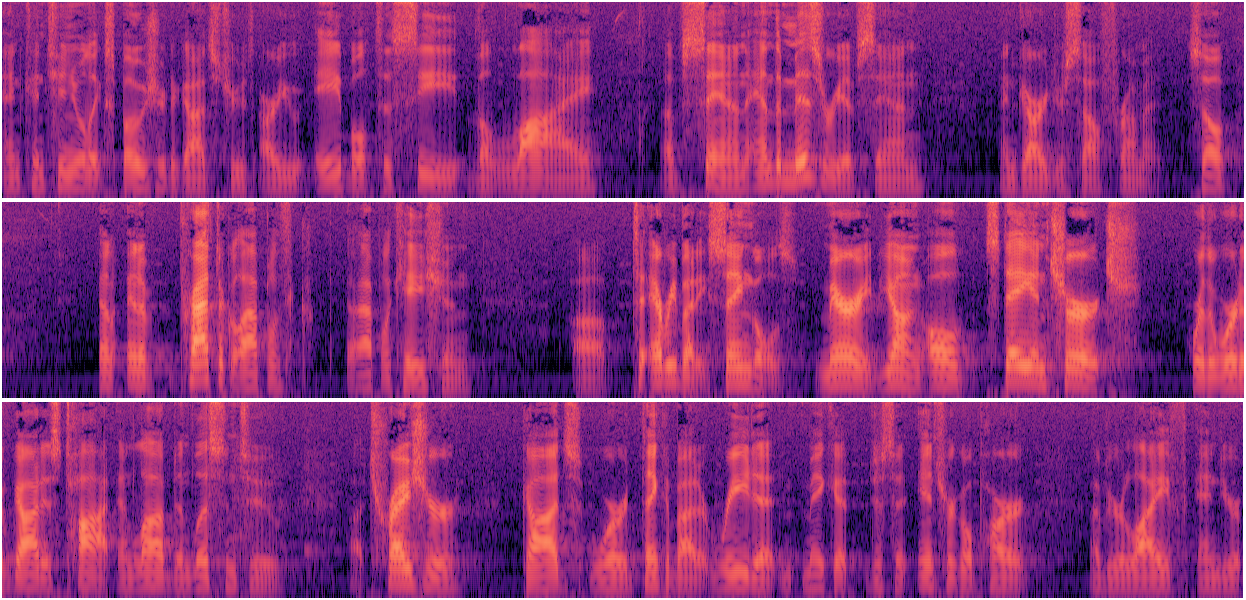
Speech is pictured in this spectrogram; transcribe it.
and continual exposure to God's truth are you able to see the lie of sin and the misery of sin and guard yourself from it. So, in, in a practical applic- application uh, to everybody singles, married, young, old stay in church where the Word of God is taught and loved and listened to. Uh, treasure God's Word. Think about it, read it, make it just an integral part of your life and your,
